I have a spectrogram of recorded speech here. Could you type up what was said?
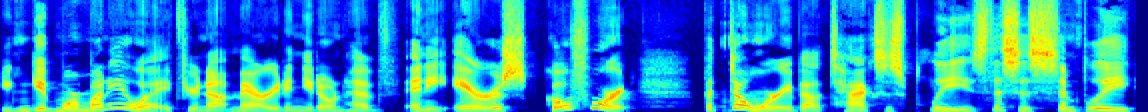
You can give more money away. If you're not married and you don't have any heirs, go for it. But don't worry about taxes, please. This is simply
